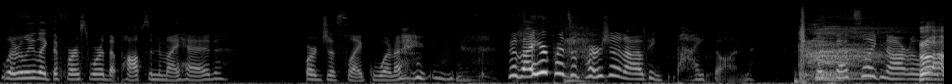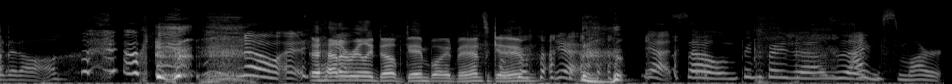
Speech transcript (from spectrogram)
Literally, like the first word that pops into my head, or just like what I, because I hear Prince of Persia and I think Python. Like that's like not related at all. okay. No. I, it had yeah. a really dope Game Boy Advance game. yeah. yeah. So Prince of Persia. is a- I'm smart.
